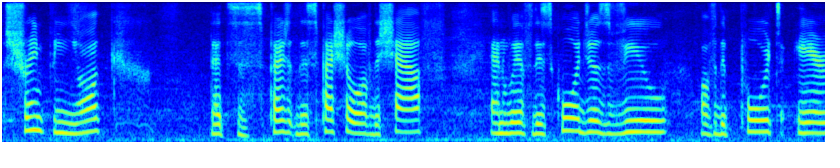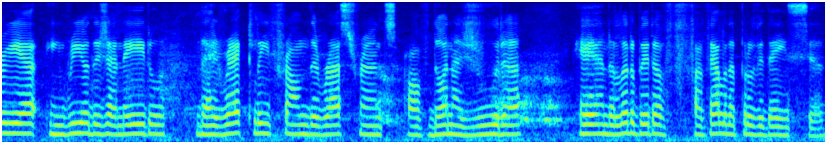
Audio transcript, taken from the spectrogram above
shrimp nhoque, that's spe the special of the chef, and with this gorgeous view of the port area in Rio de Janeiro, directly from the restaurant of Dona Jura, and a little bit of Favela da Providência.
